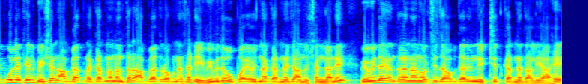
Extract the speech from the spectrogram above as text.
पूल येथील भीषण अपघात प्रकरणानंतर अपघात रोखण्यासाठी विविध उपाययोजना करण्याच्या अनुषंगाने विविध यंत्रणांवरची जबाबदारी निश्चित करण्यात आली आहे.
